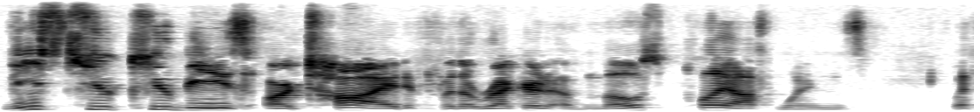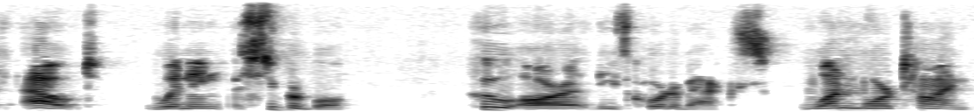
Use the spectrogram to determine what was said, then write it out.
These two QBs are tied for the record of most playoff wins without winning a Super Bowl. Who are these quarterbacks? One more time.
